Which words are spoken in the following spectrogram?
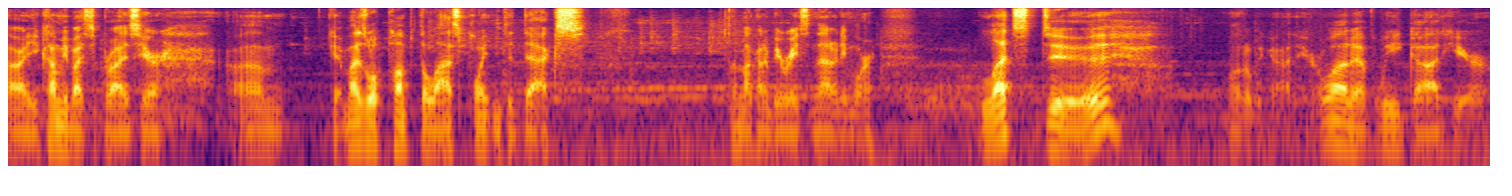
Alright, you caught me by surprise here. Um. Okay, might as well pump the last point into Dex. I'm not going to be erasing that anymore. Let's do... What do we got here? What have we got here?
